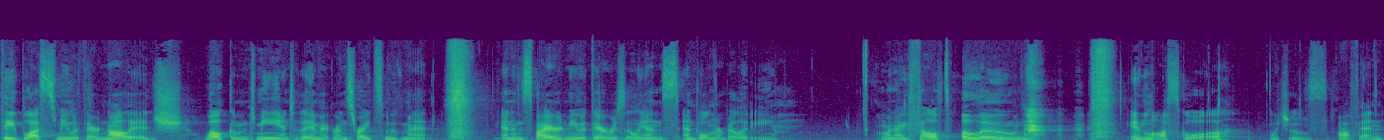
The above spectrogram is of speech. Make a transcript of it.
they blessed me with their knowledge, welcomed me into the immigrants' rights movement, and inspired me with their resilience and vulnerability. When I felt alone in law school, which was often,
